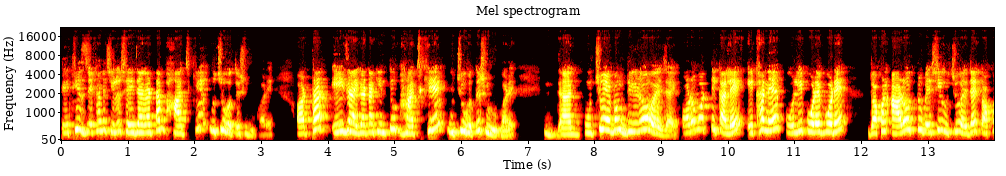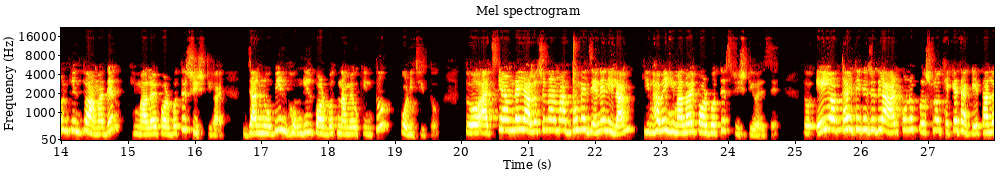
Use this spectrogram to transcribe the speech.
টেথিস যেখানে ছিল সেই জায়গাটা ভাঁজ খেয়ে উঁচু হতে শুরু করে। অর্থাৎ এই জায়গাটা কিন্তু ভাঁজ খেয়ে উঁচু হতে শুরু করে। উঁচু এবং দৃঢ় হয়ে যায়। পরবর্তীকালে এখানে পলি পড়ে পড়ে যখন আরও একটু বেশি উঁচু হয়ে যায়, তখন কিন্তু আমাদের হিমালয় পর্বতের সৃষ্টি হয়, যা নবীন ভঙ্গিল পর্বত নামেও কিন্তু পরিচিত। তো আজকে আমরা এই আলোচনার মাধ্যমে জেনে নিলাম কীভাবে হিমালয় পর্বতের সৃষ্টি হয়েছে। তো এই অধ্যায় থেকে যদি আর কোনো প্রশ্ন থেকে থাকে, তাহলে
